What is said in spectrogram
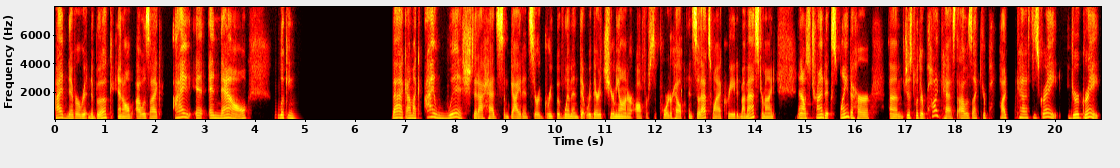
I had never written a book and all, I was like, I, and now looking back, I'm like, I wish that I had some guidance or a group of women that were there to cheer me on or offer support or help. And so that's why I created my mastermind. And I was trying to explain to her, um, just with her podcast, I was like, Your podcast is great. You're great,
